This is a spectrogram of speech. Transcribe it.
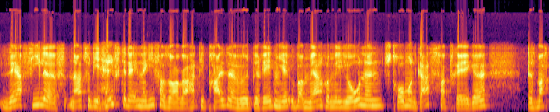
sehr viele, nahezu die Hälfte der Energieversorger hat die Preise erhöht. Wir reden hier über mehrere Millionen Strom- und Gasverträge. Es macht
